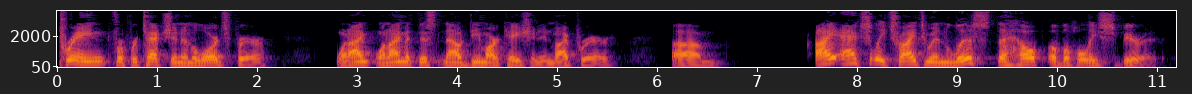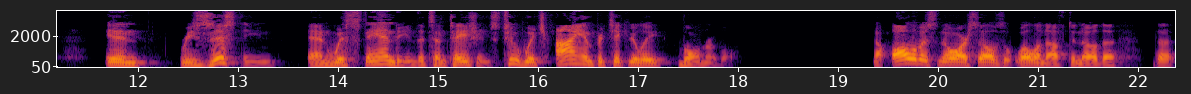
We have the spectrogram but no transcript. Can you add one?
praying for protection in the Lord's Prayer, when I'm, when I'm at this now demarcation in my prayer, um, I actually try to enlist the help of the Holy Spirit in resisting and withstanding the temptations to which I am particularly vulnerable. Now, all of us know ourselves well enough to know the, the,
